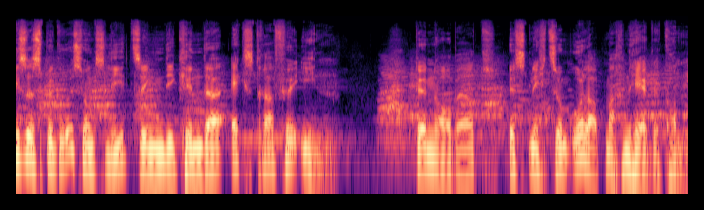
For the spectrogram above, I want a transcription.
Dieses Begrüßungslied singen die Kinder extra für ihn. Denn Norbert ist nicht zum Urlaub machen hergekommen.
